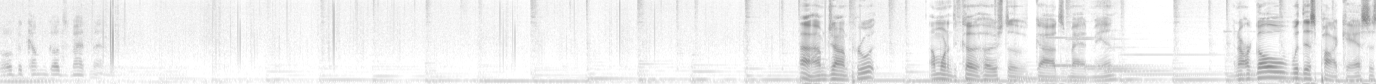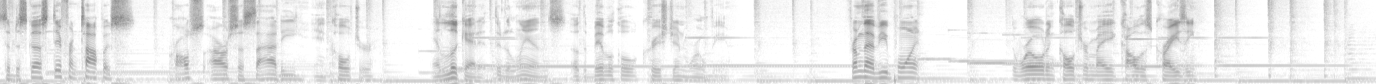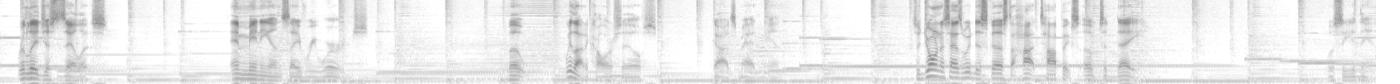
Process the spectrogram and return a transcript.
They've all become God's madmen. Hi, I'm John Pruitt. I'm one of the co hosts of God's Madmen. And our goal with this podcast is to discuss different topics across our society and culture and look at it through the lens of the biblical Christian worldview. From that viewpoint, the world and culture may call us crazy, religious zealots, and many unsavory words. But we like to call ourselves God's madmen. So join us as we discuss the hot topics of today. We'll see you then.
